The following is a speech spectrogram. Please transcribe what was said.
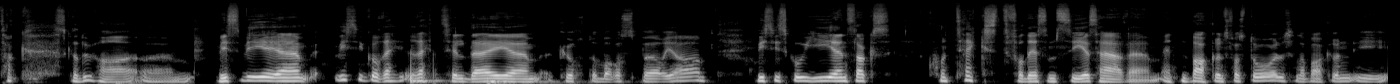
Takk skal du ha. Um, hvis vi, um, hvis vi går rett til deg, um, Kurt, og bare spør, ja, hvis vi skulle gi en slags kontekst for det som sies her, enten bakgrunnsforståelse eller bakgrunn i,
